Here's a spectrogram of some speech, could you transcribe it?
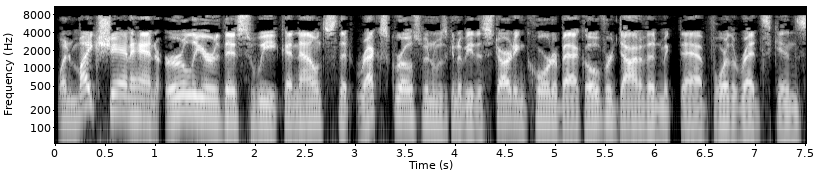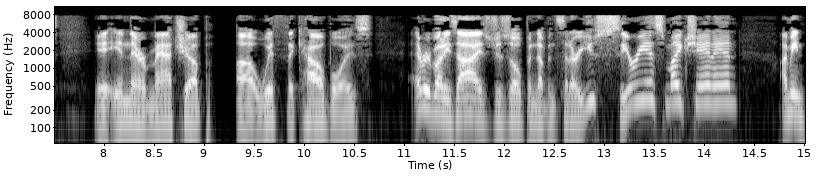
when Mike Shanahan earlier this week announced that Rex Grossman was going to be the starting quarterback over Donovan McNabb for the Redskins in their matchup uh, with the Cowboys, everybody's eyes just opened up and said, "Are you serious, Mike Shanahan?" I mean,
